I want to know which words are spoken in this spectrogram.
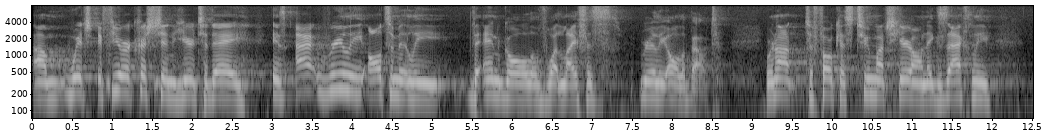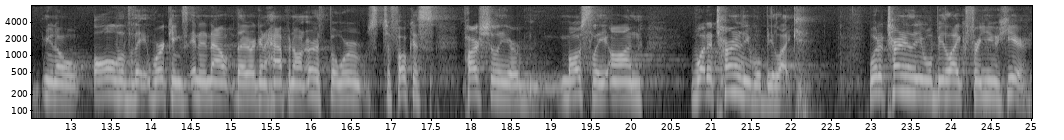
um, which, if you're a Christian here today, is really ultimately the end goal of what life is really all about. We're not to focus too much here on exactly you know, all of the workings in and out that are going to happen on earth, but we're to focus partially or mostly on what eternity will be like. What eternity will be like for you here.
